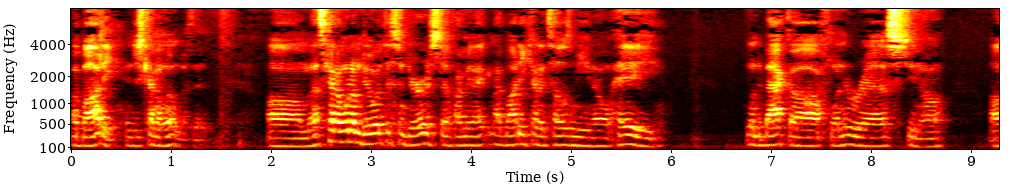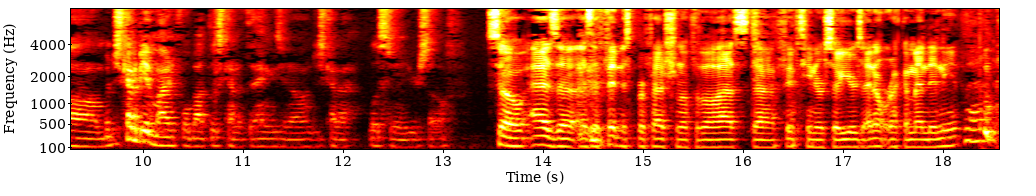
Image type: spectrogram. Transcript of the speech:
my body and just kind of went with it. Um, that's kind of what I'm doing with this endurance stuff. I mean, I, my body kind of tells me, you know, hey, when to back off, when to rest, you know. Um, but just kind of being mindful about those kind of things, you know, and just kind of listening to yourself. So as a as a fitness professional for the last uh, 15 or so years, I don't recommend any of that.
